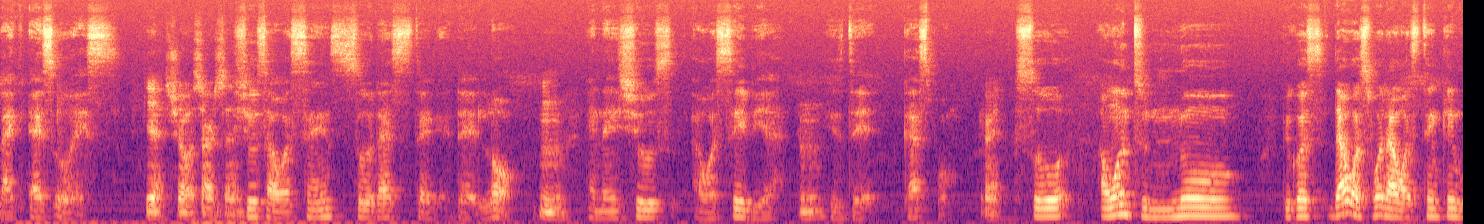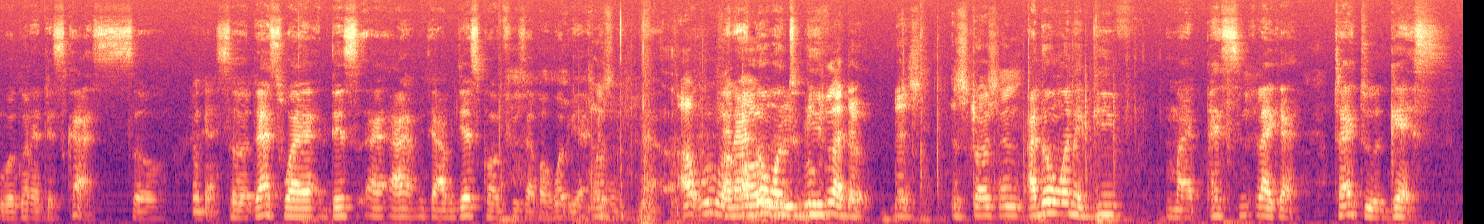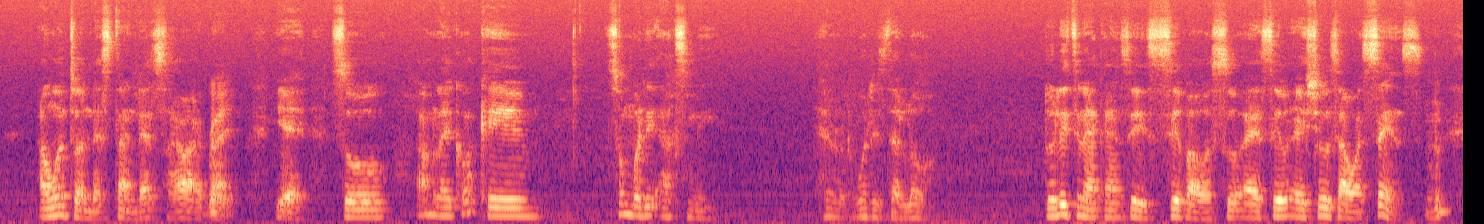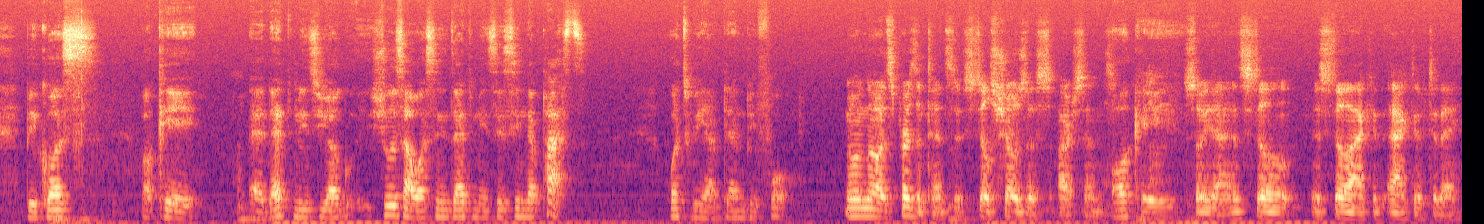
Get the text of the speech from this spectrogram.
like SOS. Yeah, show us our sin. Shows our sins, so that's the, the law. Mm-hmm. And then shows our Savior is the gospel. Right. So I want to know because that was what I was thinking we were going to discuss. So, Okay. so that's why this I, I, I'm just confused about what we are doing now. Uh, we were And I don't want to be like at the, the instruction. I don't want to give my person, like, uh, try to guess. I want to understand. That's how I do. Right. Yeah. So I'm like, okay, somebody asked me, Harold, what is the law? The only thing I can say is save our soul, uh, save, uh, shows our sins. Mhm. Because, okay, uh, that means you are, shows our sins, that means it's in the past. What we have done before. No, no, it's present tense. It still shows us our sins. Okay, So yeah, it's still it's still active active today.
